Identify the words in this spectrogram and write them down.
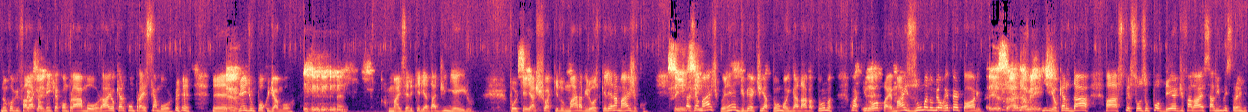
Nunca ouvi falar Perfeito. que alguém quer comprar amor. Ah, eu quero comprar esse amor. É, É. Vende um pouco de amor. Mas ele queria dar dinheiro, porque Sim. ele achou aquilo maravilhoso, porque ele era mágico. ele sim, fazia sim. mágico, né? Divertia a turma, ou enganava a turma com aquilo. É. Opa, é mais uma no meu repertório. Exatamente. E eu quero dar às pessoas o poder de falar essa língua estranha.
